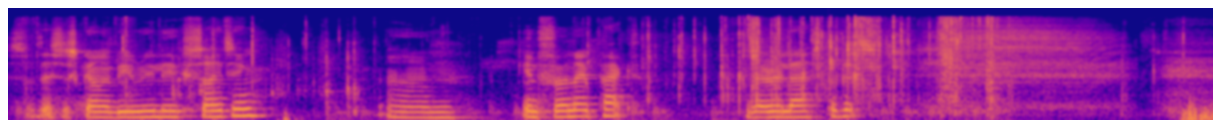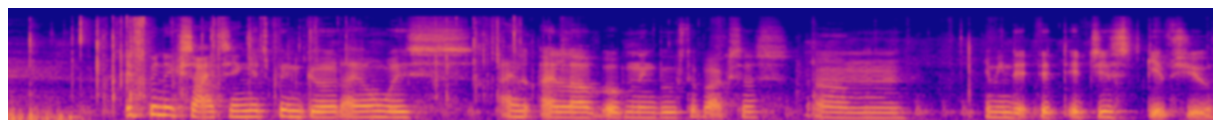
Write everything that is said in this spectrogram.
So this is gonna be really exciting. Um, Infernape pack, very last of it. It's been exciting, it's been good. I always I, I love opening booster boxes. Um, I mean, it, it, it just gives you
